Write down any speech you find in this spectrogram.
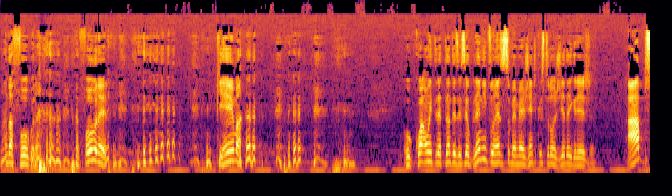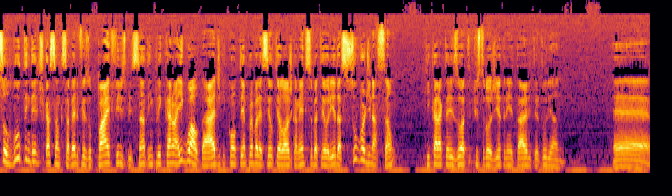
Manda fogo, né? Fogo nele. Queima. O qual, entretanto, exerceu grande influência sobre a emergente cristologia da igreja. A absoluta identificação que Sabelli fez o Pai, Filho e Espírito Santo implicaram a igualdade que com o tempo prevaleceu teologicamente sobre a teoria da subordinação que caracterizou a cristologia trinitária de Tertuliano. É,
